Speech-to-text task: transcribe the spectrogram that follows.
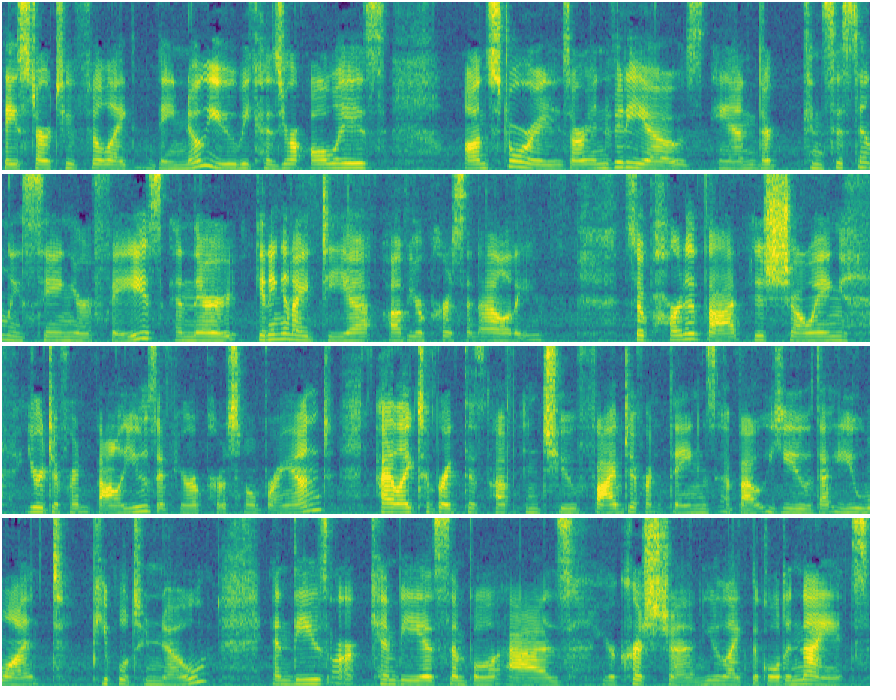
They start to feel like they know you because you're always on stories or in videos and they're consistently seeing your face and they're getting an idea of your personality. So, part of that is showing your different values if you're a personal brand. I like to break this up into five different things about you that you want people to know. And these are can be as simple as you're Christian, you like the Golden Knights,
